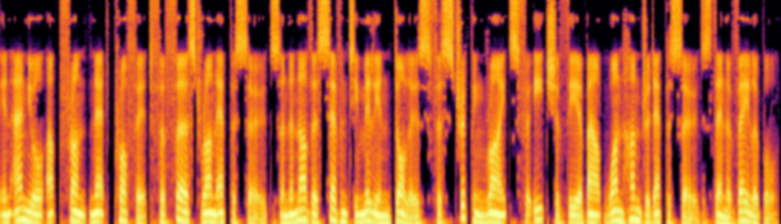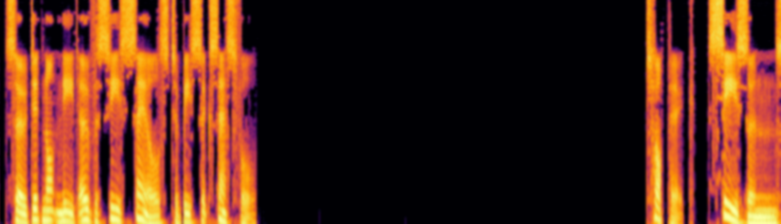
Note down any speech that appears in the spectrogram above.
in annual upfront net profit for first-run episodes and another $70 million for stripping rights for each of the about 100 episodes then available, so did not need overseas sales to be successful. Topic: Seasons.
